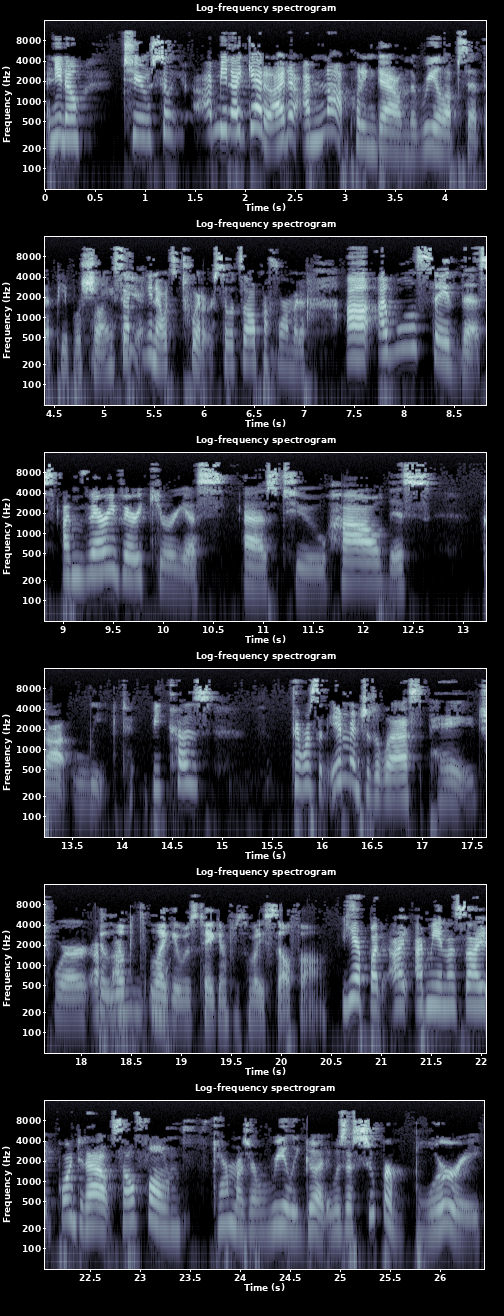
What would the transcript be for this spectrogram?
and you know, to so I mean, I get it. I, I'm not putting down the real upset that people are showing, except Yeah. you know, it's Twitter, so it's all performative. Uh, I will say this: I'm very, very curious as to how this got leaked because there was an image of the last page where It I'm- looked like it was taken from somebody's cell phone. yeah, but I, I mean, as I pointed out, cell phone cameras are really good. It was a super blurry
